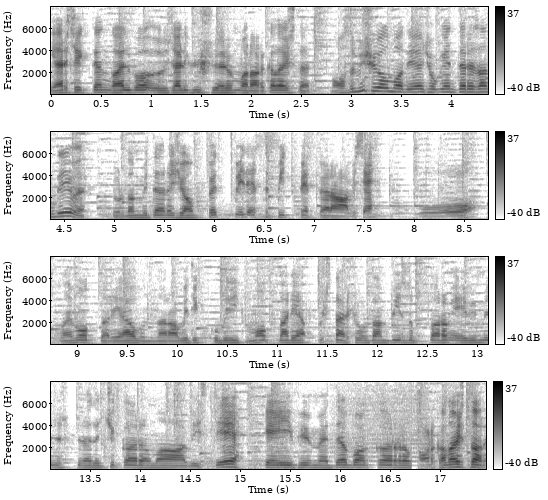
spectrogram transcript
Gerçekten galiba özel güçlerim var arkadaşlar. Nasıl bir şey olmadı ya? Çok enteresan değil mi? Şuradan bir tane jump pad bir de speed pad ver abisi. Oh ne modlar ya bunlar abidik gubidik modlar yapmışlar. Şuradan bir zıplarım evimin üstüne de çıkarım abisi keyfime de bakarım. Arkadaşlar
